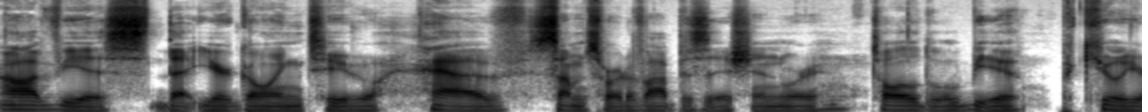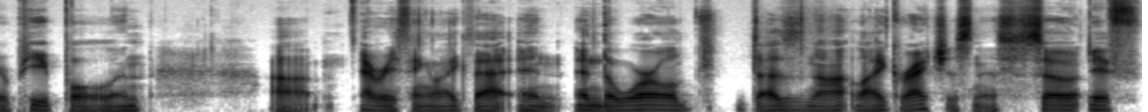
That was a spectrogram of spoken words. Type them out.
obvious that you're going to have some sort of opposition. We're told we'll be a peculiar people and um, everything like that, and and the world does not like righteousness. So if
